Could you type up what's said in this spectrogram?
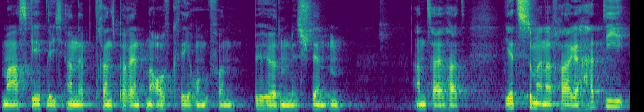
maßgeblich an der transparenten Aufklärung von Behördenmissständen Anteil hat. Jetzt zu meiner Frage. Hat die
